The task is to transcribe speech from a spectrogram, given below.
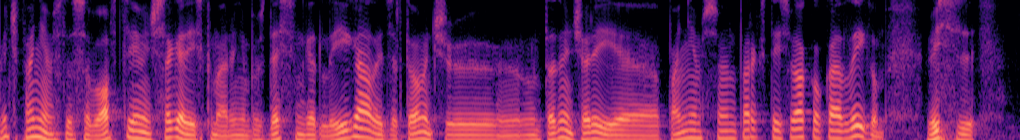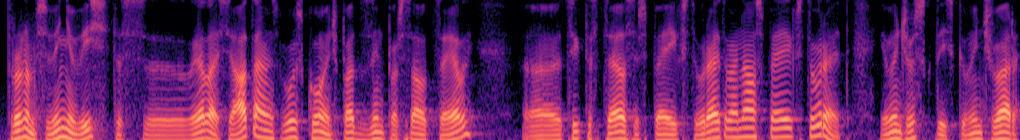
Viņš paņems to savu opciju, viņš sagaidīs, kamēr viņam būs desmit gadu līgā. Līdz ar to viņš, tad viņš arī paņems un parakstīs vēl kaut kādu līgumu. Viss, protams, viņa viss tas lielais jautājums būs, ko viņš pats zina par savu cēli. Cik tas cēlis ir spējīgs turēt vai nav spējīgs turēt. Ja viņš uzskatīs, ka viņš var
